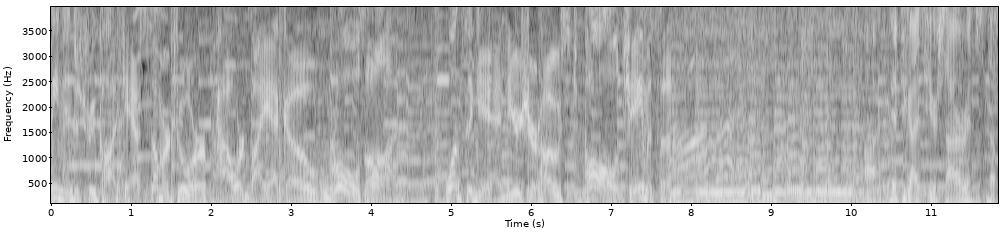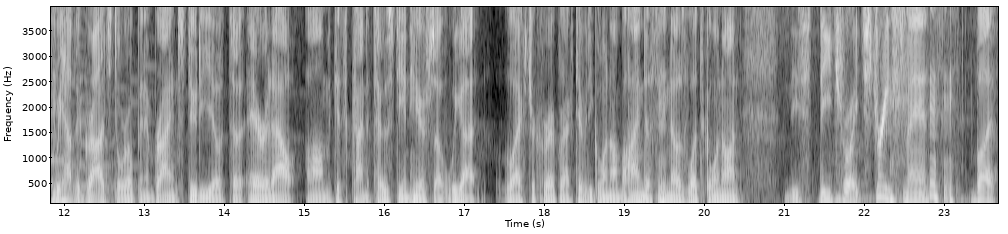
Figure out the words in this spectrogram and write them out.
The Green Industry Podcast Summer Tour, powered by Echo, rolls on. Once again, here's your host, Paul Jameson. Uh, if you guys hear sirens and stuff, we have the garage door open in Brian's studio to air it out. Um, it gets kind of toasty in here, so we got a little extracurricular activity going on behind us. Who knows what's going on in these Detroit streets, man. but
